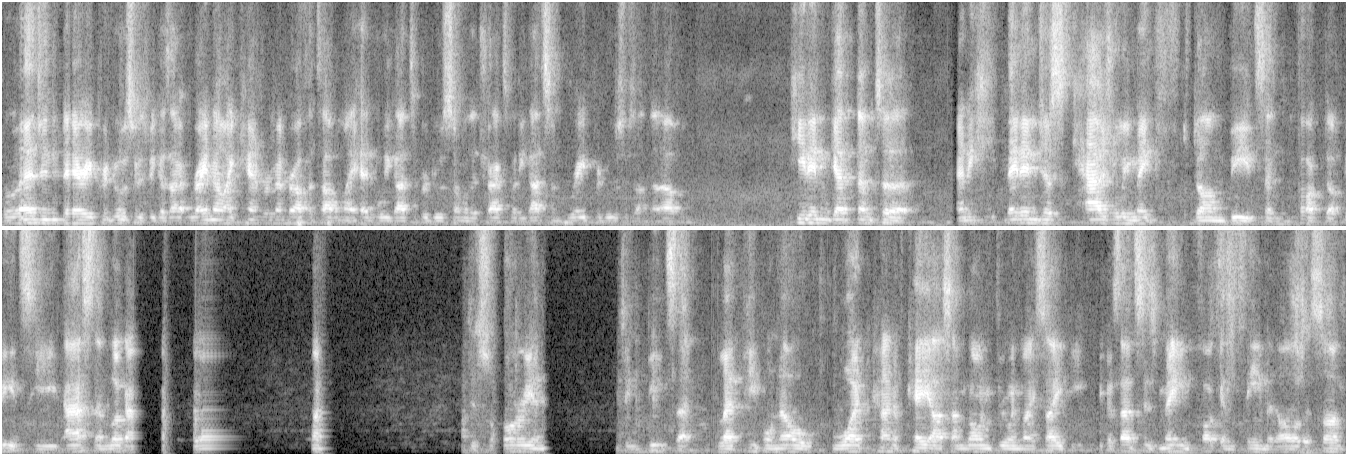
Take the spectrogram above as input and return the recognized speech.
legendary producers, because I, right now I can't remember off the top of my head who he got to produce some of the tracks, but he got some great producers on that album. He didn't get them to, and he, they didn't just casually make dumb beats and fucked up beats. He asked them, look, I want disorienting beats that let people know what kind of chaos I'm going through in my psyche because that's his main fucking theme in all of his songs.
